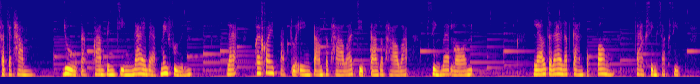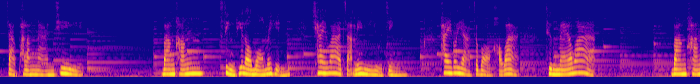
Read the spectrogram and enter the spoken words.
สัจธรรม อยู่กับความเป็นจริงได้แบบไม่ฝืน และ ค่อยๆ ปรับตัวเองตามสภาวะจิตตามสภาวะ สิ่งแวดล้อม แล้วจะได้รับการปกป้องจากสิ่งศักดิ์สิทธิ์ จากพลังงานที่ บางครั้งสิ่งที่เรามองไม่เห็น ใช่ว่าจะไม่มีอยู่จริงไพ่ก็อยากจะบอกเขาว่า ถึงแม้ว่า บางครั้ง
